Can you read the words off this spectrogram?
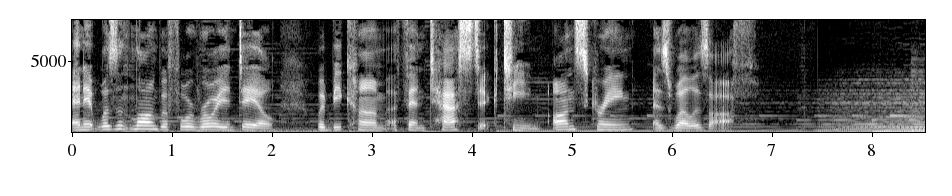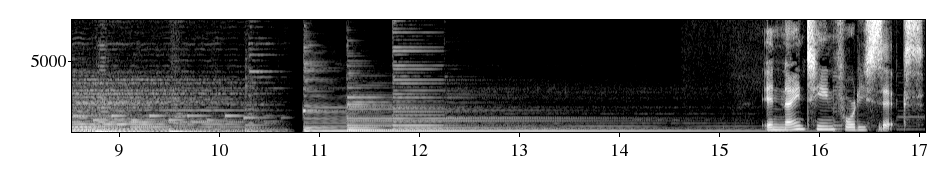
And it wasn't long before Roy and Dale would become a fantastic team on screen as well as off. In 1946,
